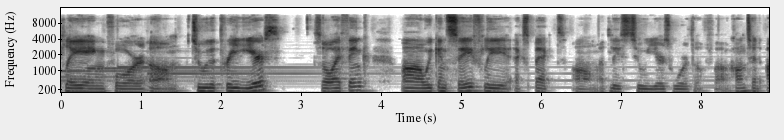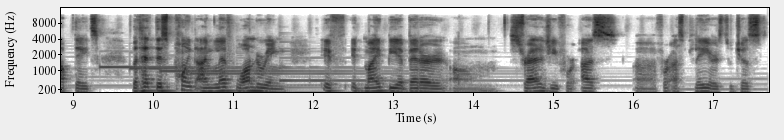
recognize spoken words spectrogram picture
playing for um, two to three years. So I think uh, we can safely expect um, at least two years worth of uh, content updates. But at this point, I'm left wondering if it might be a better um, strategy for us, uh, for us players, to just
